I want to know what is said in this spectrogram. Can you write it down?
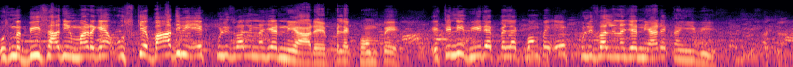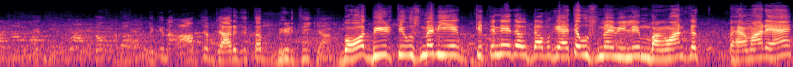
उसमें 20 आदमी मर गए। उसके बाद भी एक पुलिस वाले नज़र नहीं आ रहे हैं प्लेटफॉर्म पे। इतनी भीड़ है प्लेटफॉर्म पे एक पुलिस वाले नज़र नहीं आ रहे कहीं भी। अच्छा तो लेकिन आप जब जा रहे थे तब भीड़ थी क्या? बहुत भीड़ थी। उसमें भी एक कितने तो दब गए थे उसमें भी लिम भगवान से हमारे हैं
